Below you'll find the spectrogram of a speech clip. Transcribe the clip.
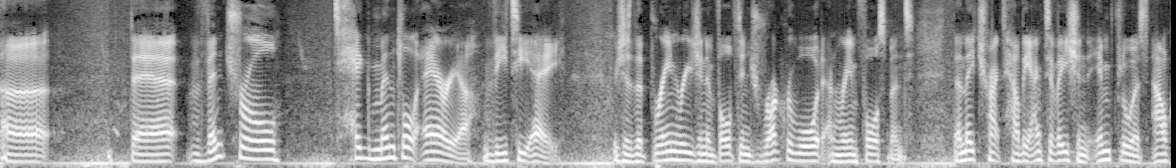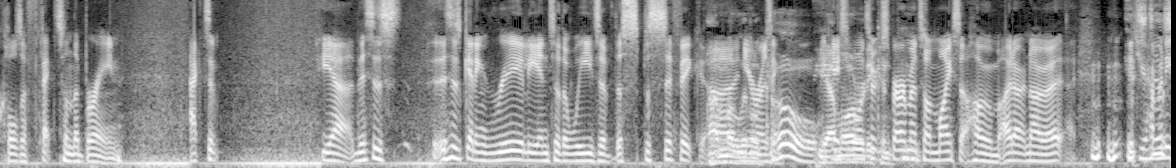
uh, their ventral tegmental area (VTA), which is the brain region involved in drug reward and reinforcement. Then they tracked how the activation influenced alcohol's effects on the brain. Active yeah, this is this is getting really into the weeds of the specific I'm a uh, little neurons. con- Oh. in Yeah, I'm you want to experiment confused. on mice at home, I don't know. Uh, It you still, any?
